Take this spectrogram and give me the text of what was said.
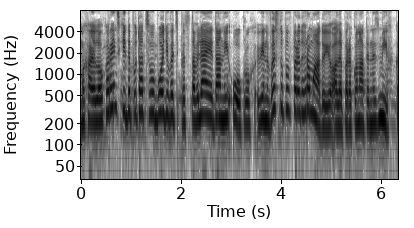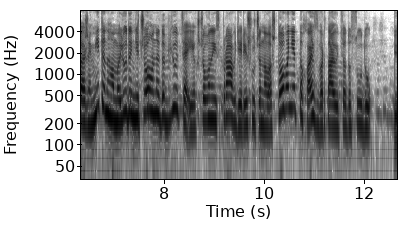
Михайло Окаринський, депутат Свободівець, представляє даний округ. Він виступив перед громадою, але переконати не зміг. Каже, мітингами люди нічого не доб'ються, і якщо вони й справді рішуче налаштовані, то хай звертаються до суду. І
